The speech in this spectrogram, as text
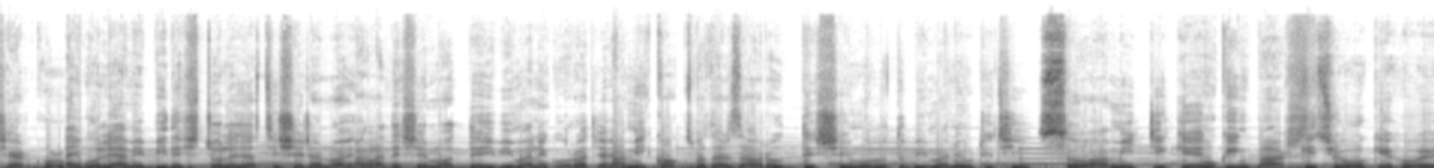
শেয়ার করব। তাই বলে আমি বিদেশ চলে যাচ্ছি সেটা নয়, বাংলাদেশের মধ্যেই বিমানে ঘোরা যায়। আমি কক্সবাজার যাওয়ার উদ্দেশ্যেই মূলত বিমানে উঠেছি। সো আমি টিকেট বুকিং পাস কিছু ওকে হয়ে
